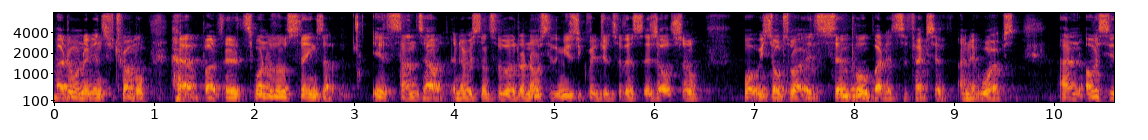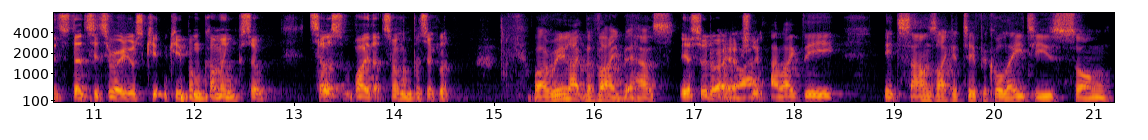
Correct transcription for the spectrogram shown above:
I don't want to get into trouble. but it's one of those things that it stands out in every sense of the word. And obviously, the music video to this is also what we talked about. It's simple, but it's effective and it works. And obviously, it's Dead City Radio's Keep, Keep 'em Coming. So tell us why that song in particular. well, I really like the vibe it has. Yeah, so do I, You know, actually. I, I like the. It sounds like a typical '80s song.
